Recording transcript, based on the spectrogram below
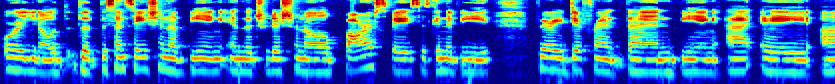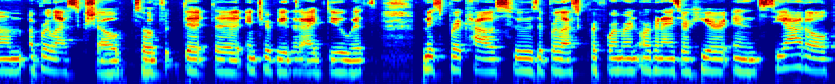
or you know the, the sensation of being in the traditional bar space is going to be very different than being at a, um, a burlesque show. So the, the interview that i do with miss brickhouse who's a burlesque performer and organizer here in seattle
